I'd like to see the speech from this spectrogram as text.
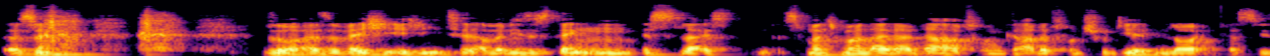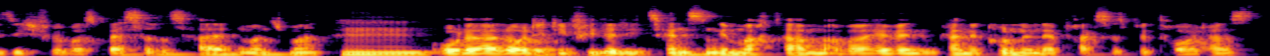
Das, so, also welche Elite? Aber dieses Denken ist, ist manchmal leider da, von, gerade von studierten Leuten, dass sie sich für was Besseres halten manchmal. Mhm. Oder Leute, die viele Lizenzen gemacht haben, aber hey, wenn du keine Kunden in der Praxis betreut hast,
